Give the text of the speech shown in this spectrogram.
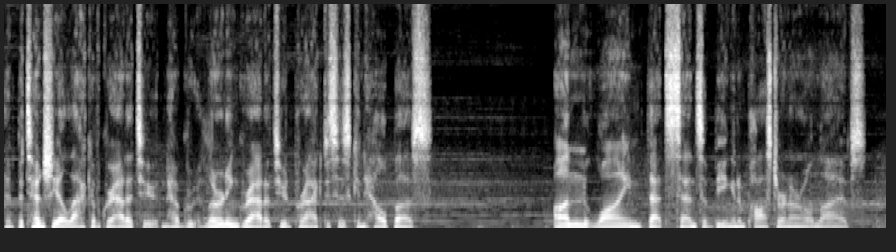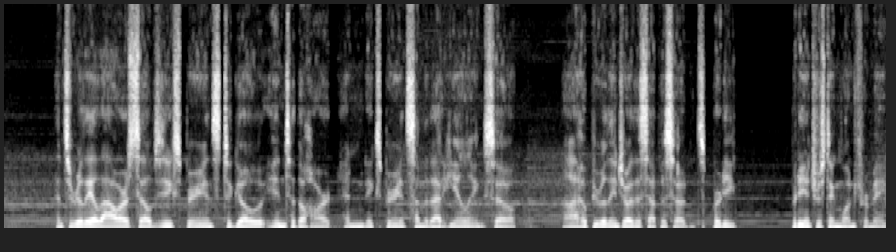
and potentially a lack of gratitude and how gr- learning gratitude practices can help us unwind that sense of being an imposter in our own lives and to really allow ourselves the experience to go into the heart and experience some of that healing. So uh, I hope you really enjoy this episode. It's pretty, pretty interesting one for me.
